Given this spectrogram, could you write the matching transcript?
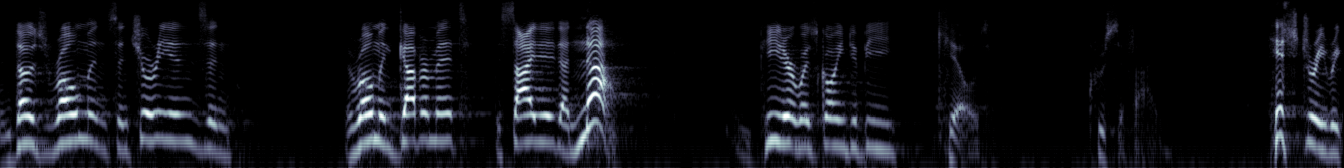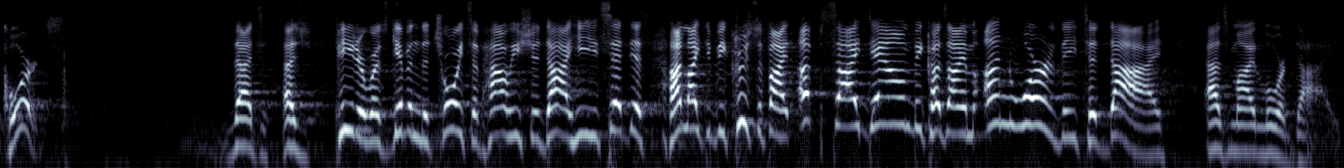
And those Roman centurions and the Roman government decided enough. Peter was going to be killed, crucified. History records that as Peter was given the choice of how he should die, he said this I'd like to be crucified upside down because I am unworthy to die as my Lord died.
